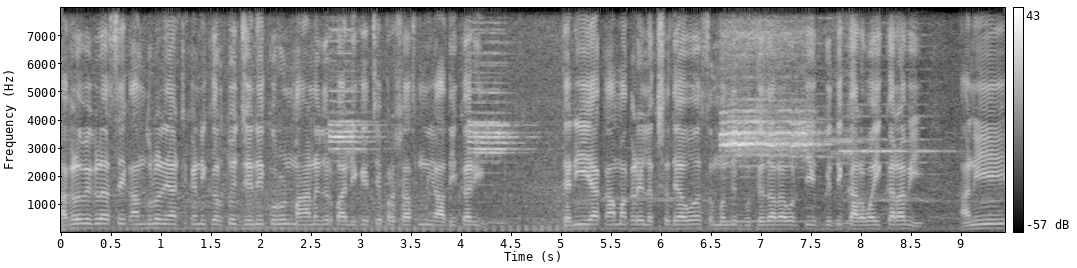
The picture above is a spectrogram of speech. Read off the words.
आगळं वेगळं असं एक आंदोलन या ठिकाणी करतोय जेणेकरून महानगरपालिकेचे प्रशासनीय अधिकारी त्यांनी या कामाकडे लक्ष द्यावं संबंधित गुत्तेदारावरती योग्य ती कारवाई करावी आणि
